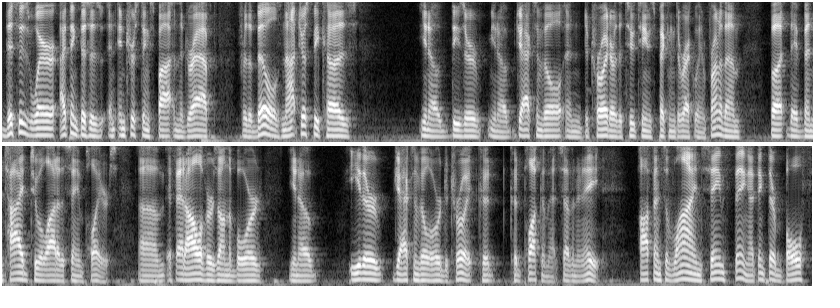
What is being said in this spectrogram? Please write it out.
this is where I think this is an interesting spot in the draft for the Bills, not just because, you know, these are, you know, Jacksonville and Detroit are the two teams picking directly in front of them, but they've been tied to a lot of the same players. Um, if Ed Oliver's on the board, you know, either Jacksonville or Detroit could could pluck them at seven and eight. Offensive line, same thing. I think they're both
